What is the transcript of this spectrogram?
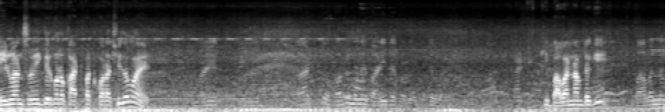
নির্মাণ শ্রমিকদের কোনো কাটফাট করা ছিল মানে? মায়ের তো হবে মনে হয় বাড়িতে হবে হতে পারে। কি বাবার নামটা কি? বাবার নাম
